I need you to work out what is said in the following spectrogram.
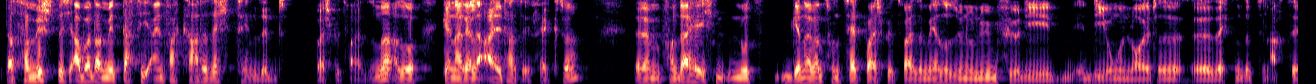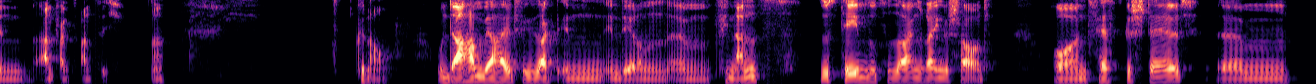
das vermischt sich aber damit, dass sie einfach gerade 16 sind, beispielsweise. Ne? Also generelle Alterseffekte. Ähm, von daher, ich nutze Generation Z beispielsweise mehr so synonym für die, die jungen Leute, äh, 16, 17, 18, Anfang 20. Genau. Und da haben wir halt, wie gesagt, in, in deren ähm, Finanzsystem sozusagen reingeschaut und festgestellt, ähm,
